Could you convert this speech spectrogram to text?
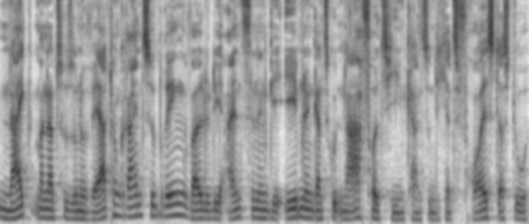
neigt man dazu, so eine Wertung reinzubringen, weil du die einzelnen Ebenen ganz gut nachvollziehen kannst und dich jetzt freust, dass du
